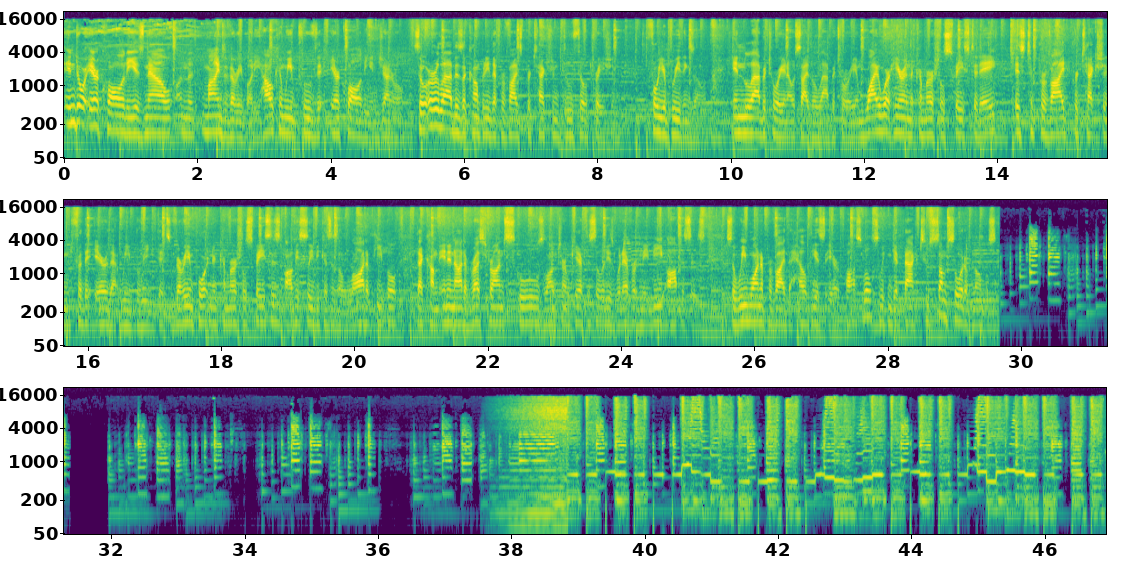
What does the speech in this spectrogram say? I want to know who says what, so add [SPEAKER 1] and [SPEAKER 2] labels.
[SPEAKER 1] Indoor air quality is now on the minds of everybody. How can we improve the air quality in general? So Erlab is a company that provides protection through filtration for your breathing zone in the laboratory and outside the laboratory. And why we're here in the commercial space today is to provide protection for the air that we breathe. It's very important in commercial spaces, obviously, because there's a lot of people that come in and out of restaurants, schools, long-term care facilities, whatever it may be, offices. So we want to provide the healthiest air possible so we can get back to some sort of normalcy.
